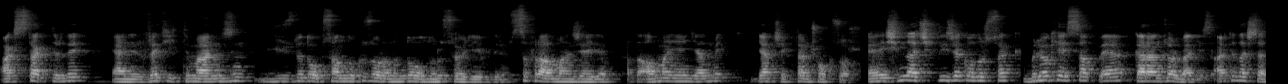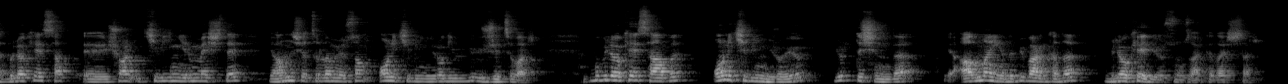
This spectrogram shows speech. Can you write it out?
Aksi takdirde yani red ihtimalinizin %99 oranında olduğunu söyleyebilirim. Sıfır Almanca ile Almanya'ya gelmek gerçekten çok zor. E, şimdi açıklayacak olursak bloke hesap veya garantör belgesi. Arkadaşlar bloke hesap e, şu an 2025'te yanlış hatırlamıyorsam 12 bin euro gibi bir ücreti var. Bu bloke hesabı 12 bin euroyu yurt dışında Almanya'da bir bankada bloke ediyorsunuz arkadaşlar.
